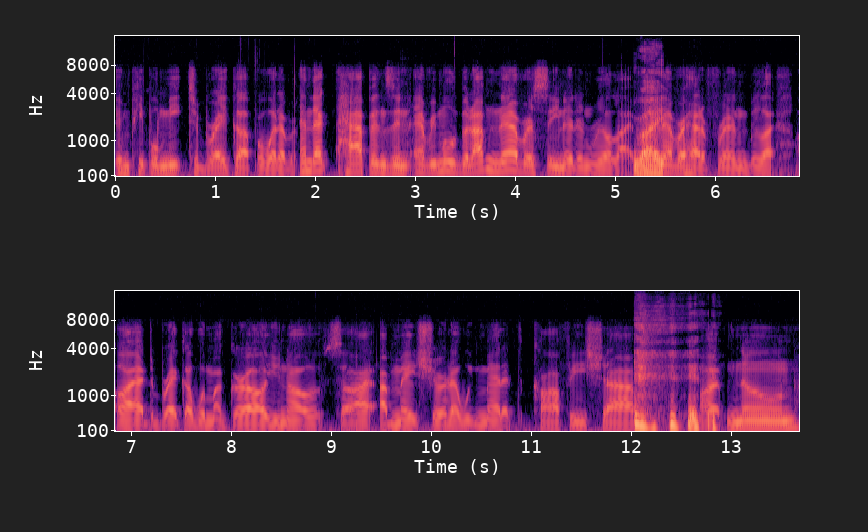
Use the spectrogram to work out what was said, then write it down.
and people meet to break up or whatever. And that happens in every movie, but I've never seen it in real life. Right. I've never had a friend be like, oh, I had to break up with my girl, you know, so I, I made sure that we met at the coffee shop at noon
